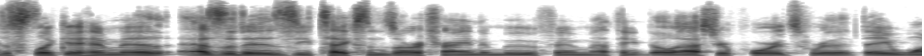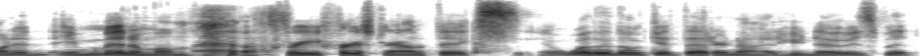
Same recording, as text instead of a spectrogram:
just look at him as, as it is, the Texans are trying to move him. I think the last reports were that they wanted a minimum of three first round picks. You know, whether they'll get that or not, who knows? But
